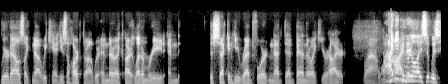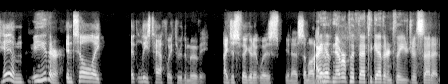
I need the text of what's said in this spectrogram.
Weird Al's like, no, we can't. He's a heartthrob. We're- And they're like, all right, let him read. And the second he read for it in that deadpan, they're like, you're hired. Wow. Wow, I didn't realize it was him Me either. until like at least halfway through the movie. I just figured it was, you know, some other. I have never put that together until you just said it.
